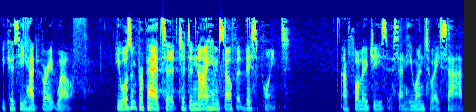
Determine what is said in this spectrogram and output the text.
because he had great wealth. He wasn't prepared to, to deny himself at this point and follow Jesus, and he went away sad.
